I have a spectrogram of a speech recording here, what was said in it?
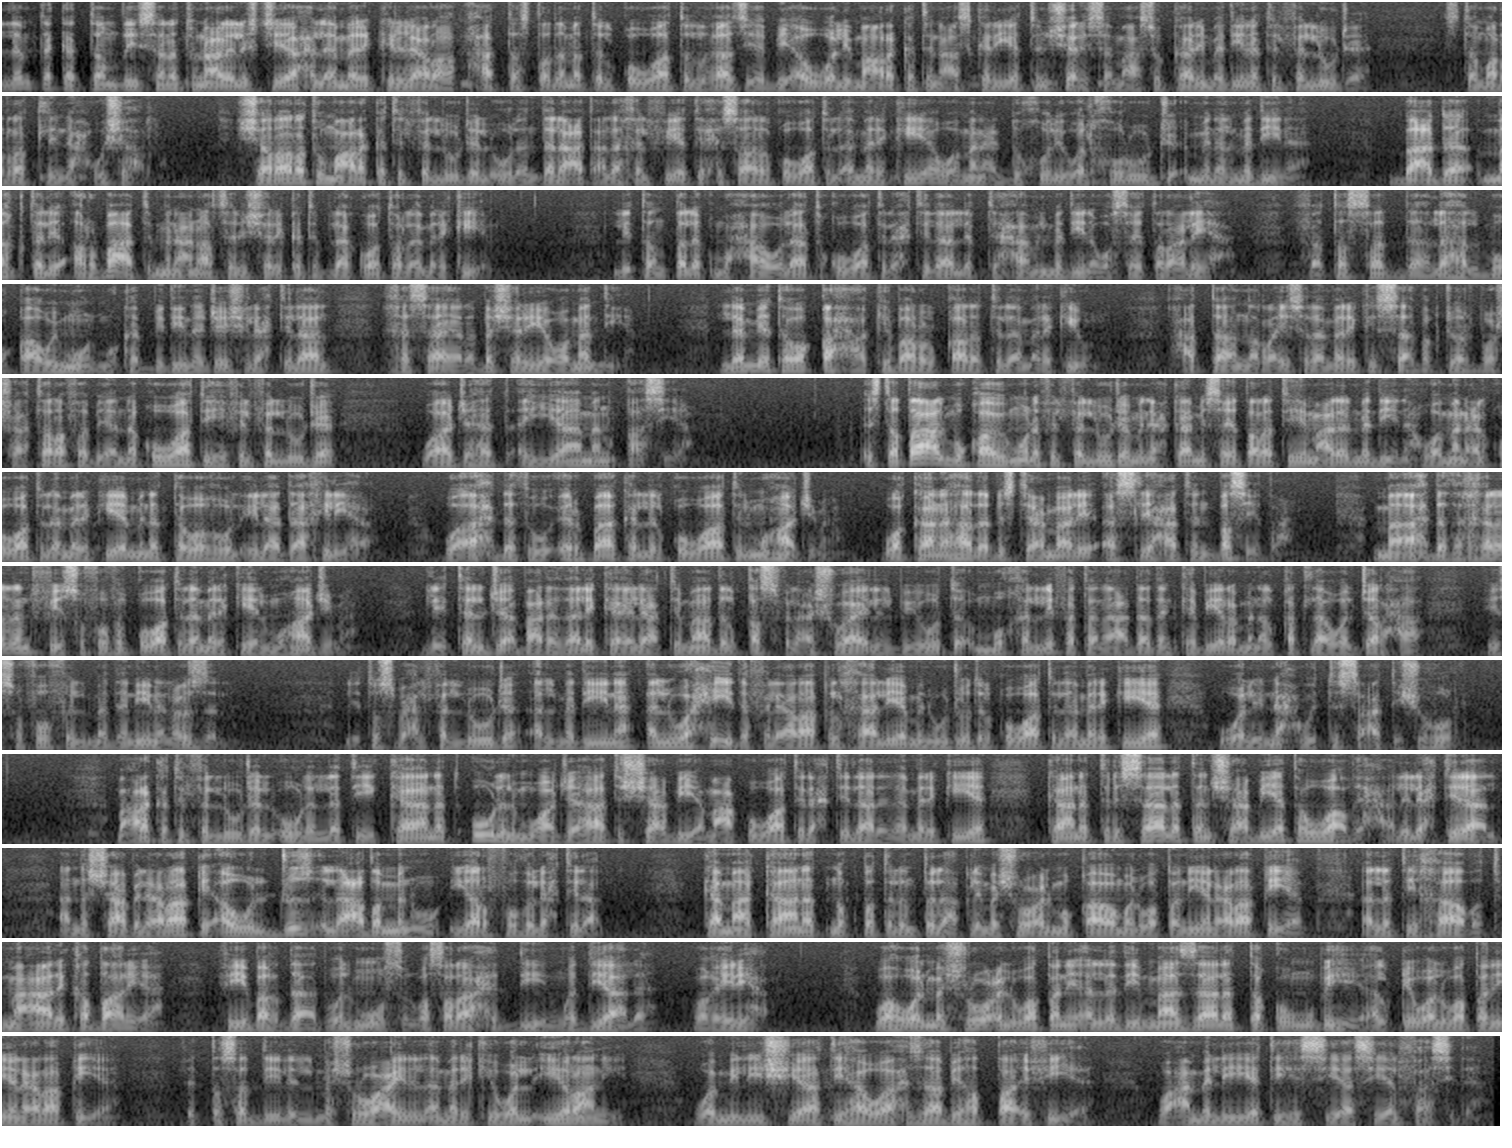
لم تكد تمضي سنة على الاجتياح الأمريكي للعراق حتى اصطدمت القوات الغازية بأول معركة عسكرية شرسة مع سكان مدينة الفلوجة. استمرت لنحو شهر. شرارة معركة الفلوجة الأولى اندلعت على خلفية حصار القوات الأمريكية ومنع الدخول والخروج من المدينة بعد مقتل أربعة من عناصر شركة بلاك ووتر الأمريكية لتنطلق محاولات قوات الاحتلال لاقتحام المدينة والسيطرة عليها. فتصدى لها المقاومون مكبدين جيش الاحتلال خسائر بشرية ومادية. لم يتوقعها كبار القادة الأمريكيون حتى أن الرئيس الأمريكي السابق جورج بوش اعترف بأن قواته في الفلوجة واجهت أياما قاسية. استطاع المقاومون في الفلوجة من إحكام سيطرتهم على المدينة ومنع القوات الأمريكية من التوغل إلى داخلها وأحدثوا إرباكا للقوات المهاجمة. وكان هذا باستعمال أسلحة بسيطة. ما أحدث خللا في صفوف القوات الأمريكية المهاجمة لتلجأ بعد ذلك إلى اعتماد القصف العشوائي للبيوت مخلفة أعدادا كبيرة من القتلى والجرحى في صفوف المدنيين العزل. لتصبح الفلوجة المدينة الوحيدة في العراق الخالية من وجود القوات الأمريكية ولنحو تسعة شهور. معركة الفلوجة الأولى التي كانت أولى المواجهات الشعبية مع قوات الاحتلال الأمريكية كانت رسالة شعبية واضحة للاحتلال أن الشعب العراقي أو الجزء الأعظم منه يرفض الاحتلال كما كانت نقطة الانطلاق لمشروع المقاومة الوطنية العراقية التي خاضت معارك ضارية في بغداد والموصل وصلاح الدين وديالة وغيرها. وهو المشروع الوطني الذي ما زالت تقوم به القوى الوطنية العراقية في التصدي للمشروعين الأمريكي والإيراني وميليشياتها وأحزابها الطائفية وعمليته السياسية الفاسدة.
